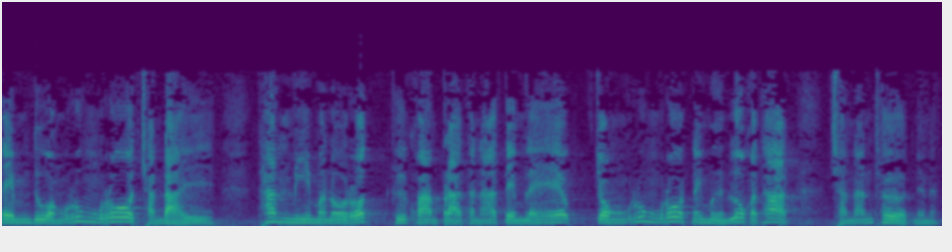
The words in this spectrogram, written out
เต็มดวงรุ่งโรจน์ฉันใด ท่านมีมโนรสคือความปรารถนาเต็มแล้ว จงรุ่งโรจน์ในหมื่นโลกธาตุฉะนั้นเถิดเนี่ยนะ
